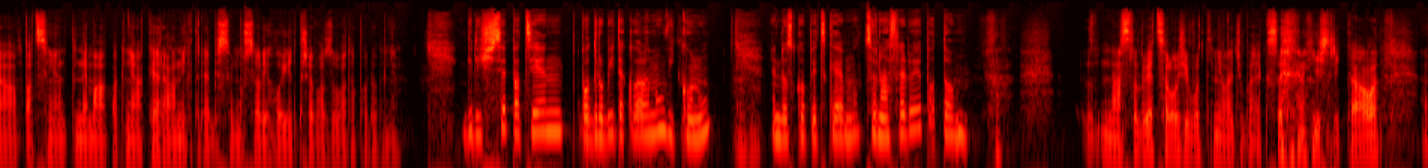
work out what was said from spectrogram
a pacient nemá pak nějaké rány, které by se museli hojit, převazovat a podobně. Když se pacient podrobí takovému výkonu uh-huh. endoskopickému, co následuje potom? následuje celoživotní léčba, jak se již říkal. Eh,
